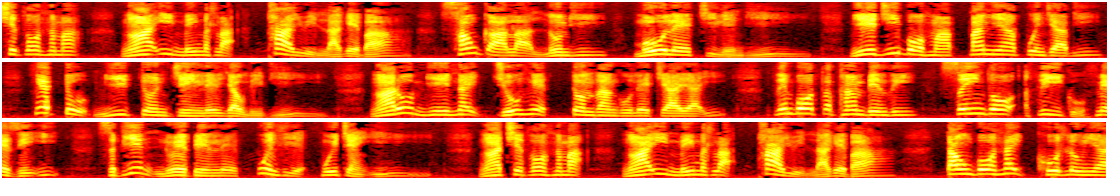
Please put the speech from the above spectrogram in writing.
ချစ်သောနှမငါဤမိမ့်မလှထ၍လာခဲ့ပါဆောင်းကာလလွန်ပြီးမိုးလဲကြည်လင်ပြီမြေကြီးပေါ်မှပန်းများပွင့်ကြပြီငှက်တို့မြည်တွန်ချိန်လဲရောက်လေပြီ ငါတို့မြေ၌ဂျိုးငှက်တွန်တန်ကိုလည်းကြားရ၏သင်္ဘောတဖန်ပင်သည်စိမ့်သောအသီးကိုမှဲ့စေ၏စပြည့်နွယ်ပင်လဲပွင့်လျက်မှုှေးကြံ၏ငါချစ်သောနှမငါဤမိမ့်မလှထ၍လာခဲ့ပါတောင်ပေါ်၌ခိုလှုံရာ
